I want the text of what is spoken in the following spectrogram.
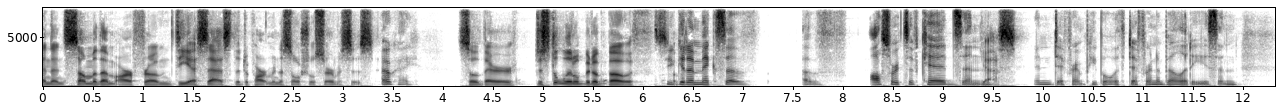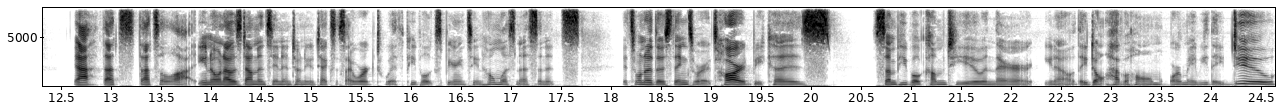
And then some of them are from DSS, the Department of Social Services. Okay. So they're just a little bit of both. So you get a mix of of all sorts of kids and Yes. and different people with different abilities and yeah, that's that's a lot. You know, when I was down in San Antonio, Texas, I worked with people experiencing homelessness and it's it's one of those things where it's hard because some people come to you and they're, you know, they don't have a home or maybe they do,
